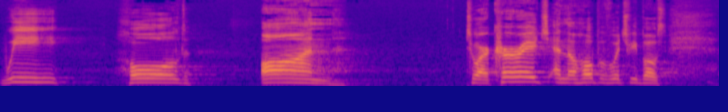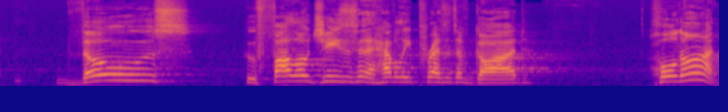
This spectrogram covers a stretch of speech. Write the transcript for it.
we hold on to our courage and the hope of which we boast. Those who follow Jesus in the heavenly presence of God, hold on.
